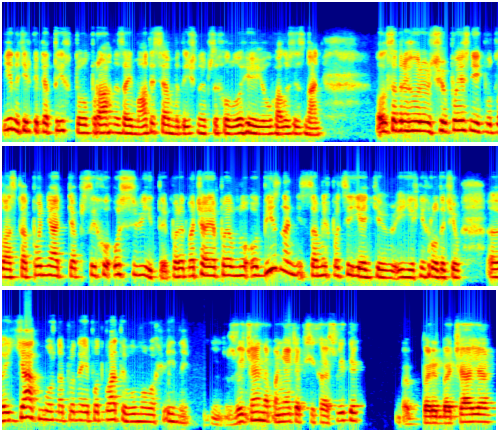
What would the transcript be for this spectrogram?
і не тільки для тих, хто прагне займатися медичною психологією у галузі знань. Олександр Григорьович, поясніть, будь ласка, поняття психоосвіти передбачає певну обізнаність самих пацієнтів і їхніх родичів. Е, Як можна про неї подбати в умовах війни? Звичайно, поняття психоосвіти е, передбачає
